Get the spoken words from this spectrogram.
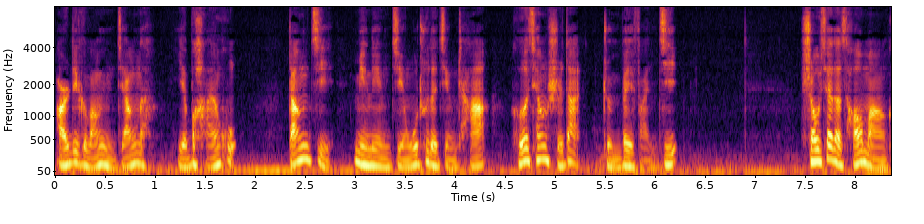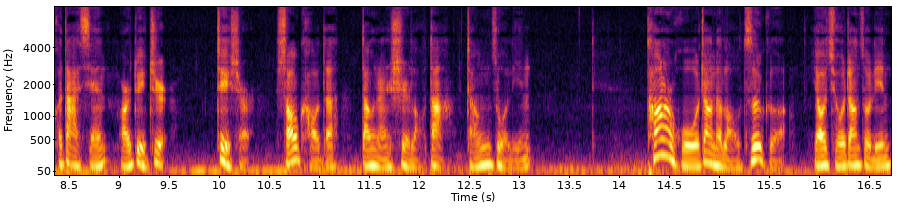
而这个王永江呢，也不含糊，当即命令警务处的警察荷枪实弹，准备反击。手下的草莽和大贤玩对峙，这事儿烧烤的当然是老大张作霖。汤二虎仗着老资格。要求张作霖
